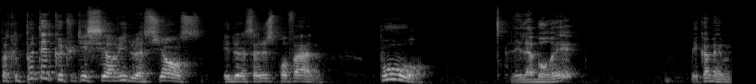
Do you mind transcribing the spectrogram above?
Parce que peut-être que tu t'es servi de la science et de la sagesse profane pour l'élaborer, mais quand même,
